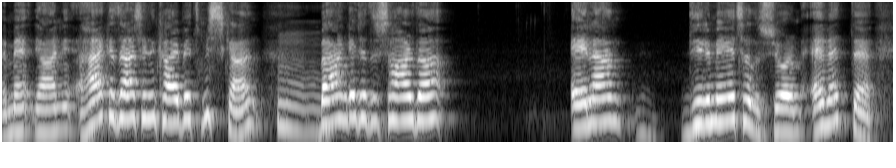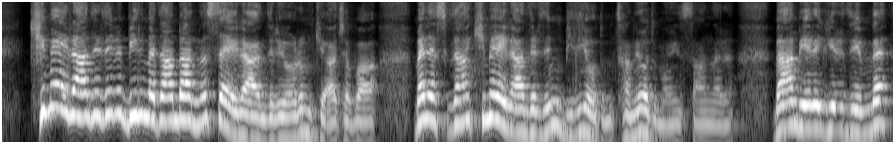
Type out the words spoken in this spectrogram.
E, yani herkes her şeyini kaybetmişken hmm. ben gece dışarıda eğlendirmeye çalışıyorum. Evet de kimi eğlendirdiğimi bilmeden ben nasıl eğlendiriyorum ki acaba? Ben eskiden kimi eğlendirdiğimi biliyordum, tanıyordum o insanları. Ben bir yere girdiğimde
